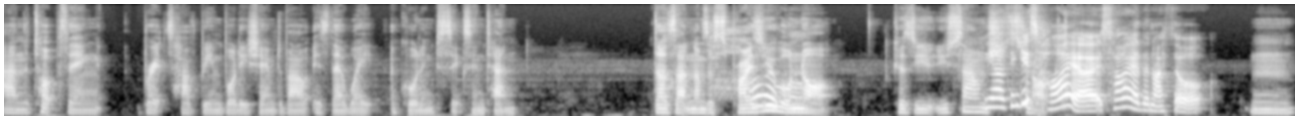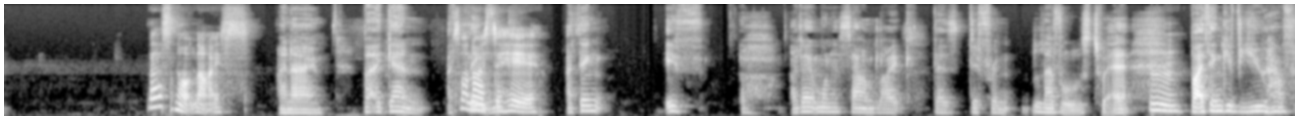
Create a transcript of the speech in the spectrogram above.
And the top thing Brits have been body shamed about is their weight, according to six in ten. Does that number That's surprise you or not? Because you you sound Yeah, I think it's higher. It's higher than I thought. Mm, That's not nice. I know, but again, I It's not nice to hear. I think if oh, I don't want to sound like there's different levels to it, Mm, but I think if you have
